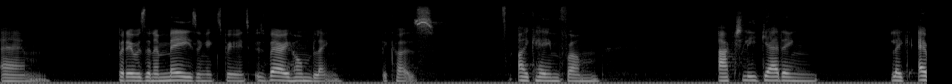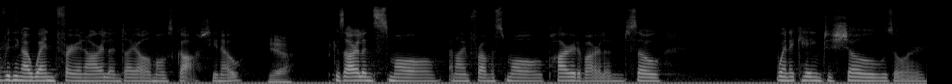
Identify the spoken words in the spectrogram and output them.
Um, but it was an amazing experience. It was very humbling because I came from actually getting like everything I went for in Ireland, I almost got, you know? Yeah. because Ireland's small and I'm from a small part of Ireland. So when it came to shows or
